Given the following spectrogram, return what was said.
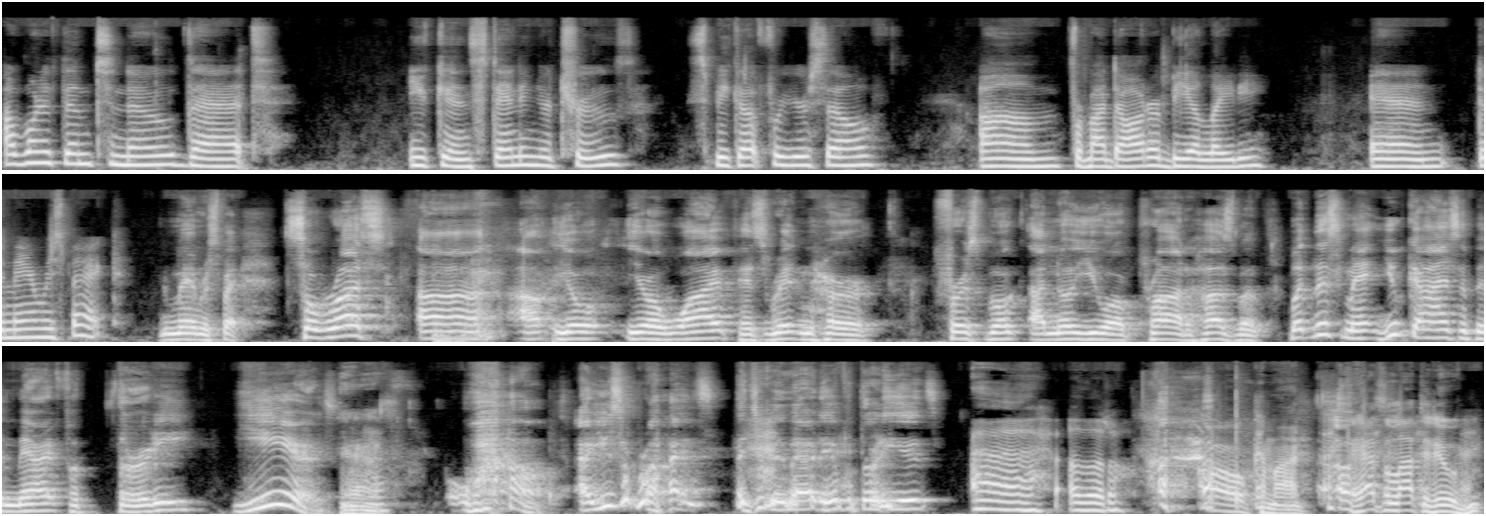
I wanted them to know that you can stand in your truth, speak up for yourself. Um, for my daughter, be a lady and demand respect. Demand respect. So Russ, uh, uh, your your wife has written her first book. I know you are a proud husband, but this man, you guys have been married for thirty years. Yeah. Wow. Are you surprised that you've been married to him for thirty years? Uh, a little. Oh, come on. It has a lot to do with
